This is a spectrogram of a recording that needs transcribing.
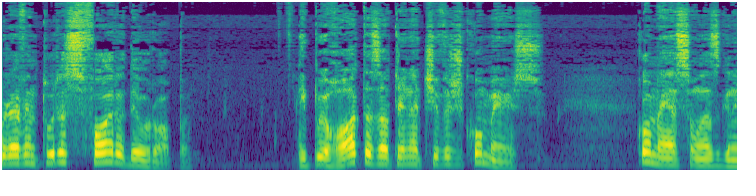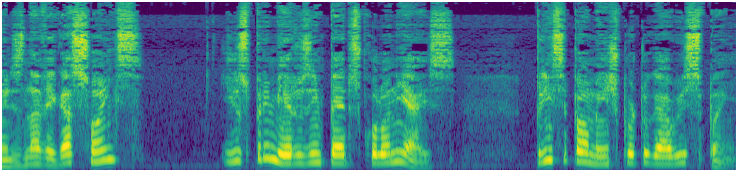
por aventuras fora da Europa e por rotas alternativas de comércio. Começam as grandes navegações e os primeiros impérios coloniais, principalmente Portugal e Espanha.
